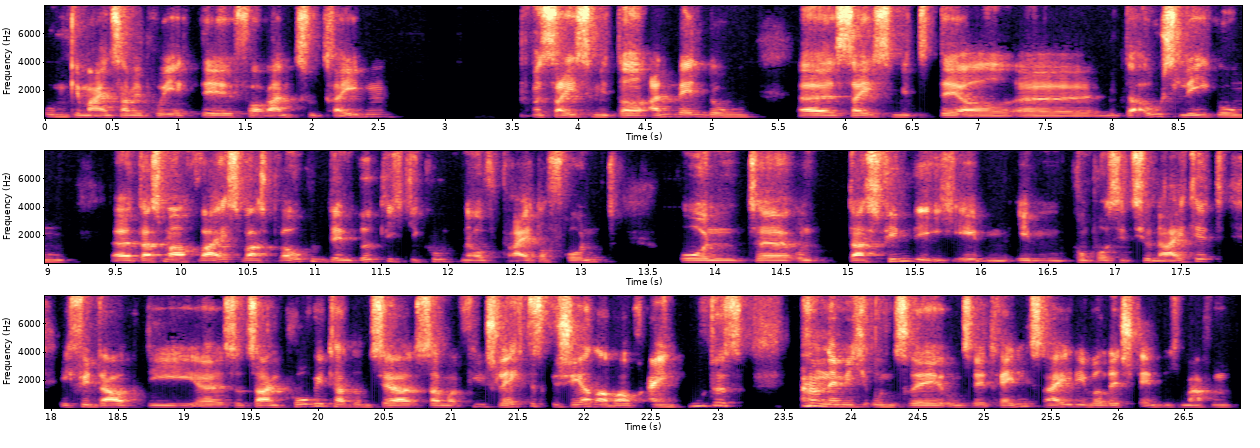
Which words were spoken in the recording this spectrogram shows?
um gemeinsame Projekte voranzutreiben, sei es mit der Anwendung äh, sei es mit der, mit der Auslegung, dass man auch weiß, was brauchen denn wirklich die Kunden auf breiter Front. Und, und das finde ich eben im Composition United. Ich finde auch die, sozusagen Covid hat uns ja, sagen wir, viel Schlechtes beschert, aber auch ein Gutes, nämlich unsere, unsere Trainingsreihe, die wir letztendlich machen,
